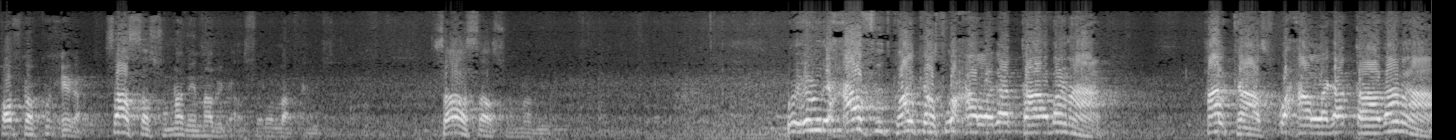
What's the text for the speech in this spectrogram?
qofka ku xiga. Saasaa sunnadii nabiga sala allahu alay wasalam saasaa sunnadii. Wuxuu yidhi xaafidku halkaas waxaa laga qaadanaa. Halkaas waxaa laga qaadanaa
